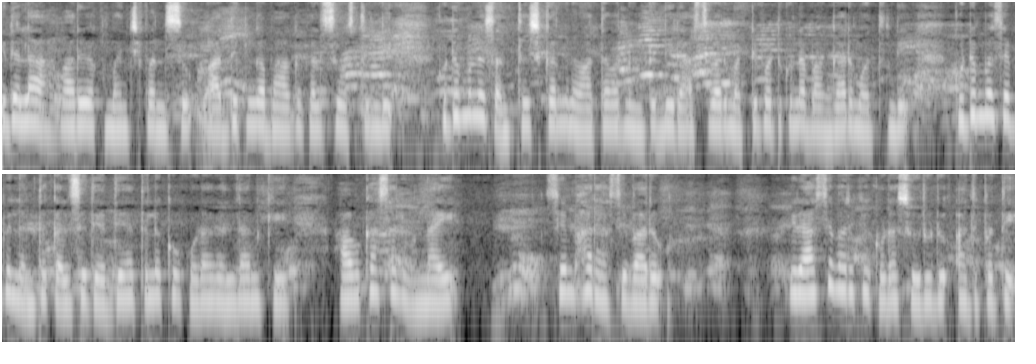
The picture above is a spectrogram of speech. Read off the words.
ఇదిలా వారి యొక్క మంచి మనసు ఆర్థికంగా బాగా కలిసి వస్తుంది. కుటుంబంలో సంతోషకరమైన వాతావరణం ఉంటుంది. రాశి వారు మట్టి పట్టుకున్న బంగారం అవుతుంది. కుటుంబ సభ్యులంతా కలిసి తీర్థయాత్రలకు కూడా వెళ్ళడానికి అవకాశాలు ఉన్నాయి. సింహరాశి వారు. ఈ రాశి వారికి కూడా సూర్యుడు అధిపతి.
